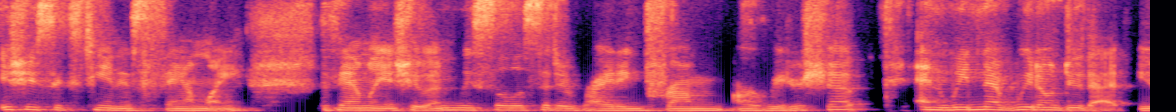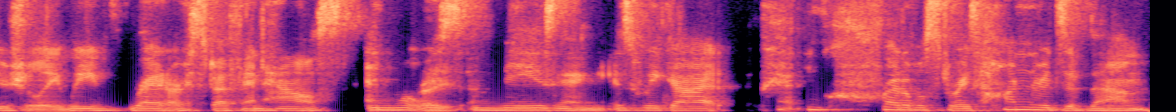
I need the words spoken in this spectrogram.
issue 16 is family the family issue and we solicited writing from our readership and we never we don't do that usually we write our stuff in house and what right. was amazing is we got we got incredible stories hundreds of them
